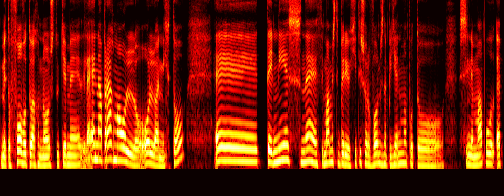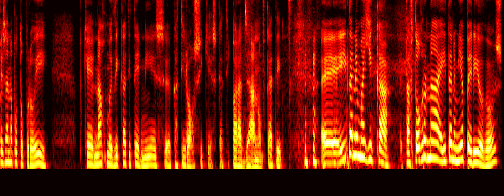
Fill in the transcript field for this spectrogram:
με το φόβο του αγνώστου και με δηλαδή ένα πράγμα όλο, όλο ανοιχτό. Ε, Ταινίες, ναι, θυμάμαι στην περιοχή της Ορβόνης να πηγαίνουμε από το σινεμά που έπαιζαν από το πρωί και να έχουμε δει κάτι ταινίες, ε, κάτι ρώσικες, κάτι παρατζάνοφ, κάτι... ε, ήτανε μαγικά. Ταυτόχρονα ήταν μια περίοδος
